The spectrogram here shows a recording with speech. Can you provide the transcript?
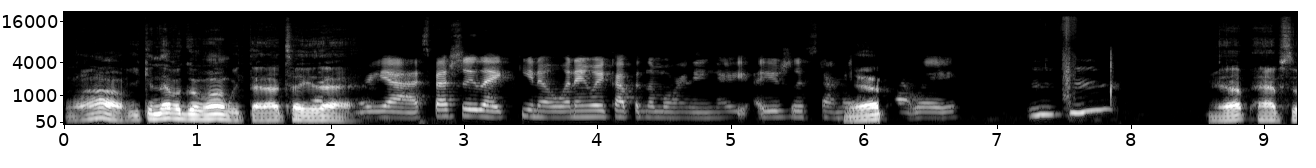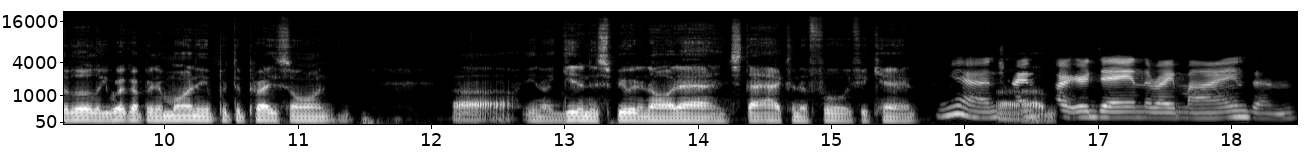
Wow, you can never go wrong with that. I'll tell you that. Yeah, especially like you know when I wake up in the morning, I, I usually start my day Yep. that way. hmm Yep, absolutely. Wake up in the morning, put the praise on, uh, you know, get in the spirit and all that, and start acting the fool if you can. Yeah, and try and Um, start your day in the right mind, and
